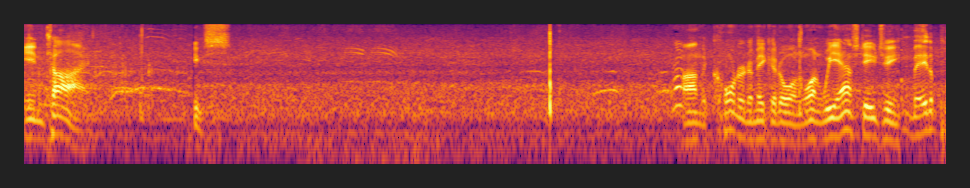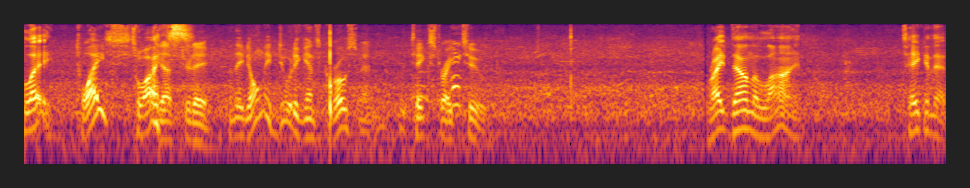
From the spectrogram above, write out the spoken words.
in time. On the corner to make it 0 1. We asked AJ. Made a play. Twice. Twice. Yesterday. And they'd only do it against Grossman, who takes strike two. Right down the line. Taking that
